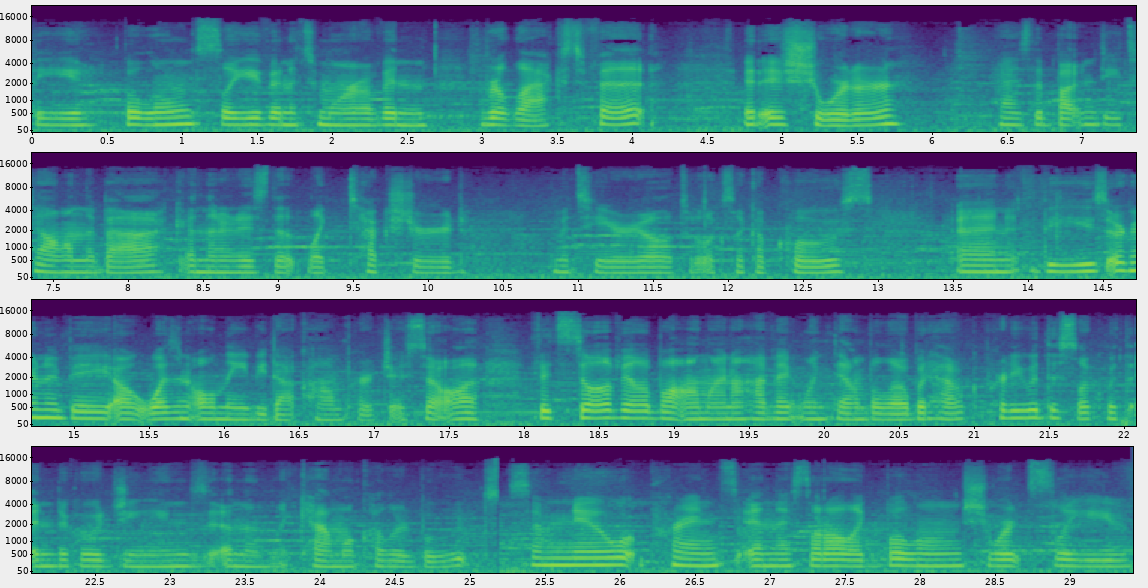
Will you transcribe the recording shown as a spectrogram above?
the balloon sleeve, and it's more of an relaxed fit. It is shorter. Has the button detail on the back, and then it is the like textured material. That's what it looks like up close and these are gonna be oh it was an oldnavy.com purchase. So uh, if it's still available online i'll have it linked down below. But how pretty would this look with indigo jeans and then like camel colored boots? Some new prints in this little like balloon short sleeve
